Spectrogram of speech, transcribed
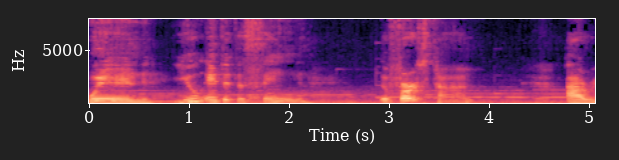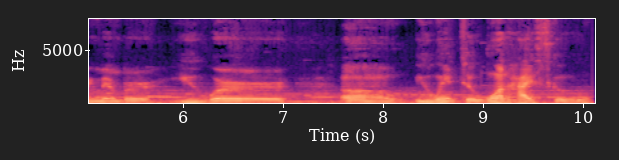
When you entered the scene the first time, I remember you were uh, you went to one high school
